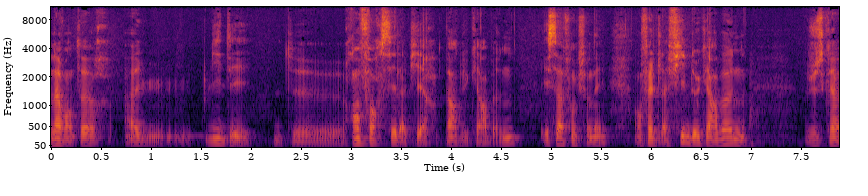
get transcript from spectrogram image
L'inventeur a eu l'idée de renforcer la pierre par du carbone, et ça a fonctionné. En fait, la fibre de carbone, jusqu'à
